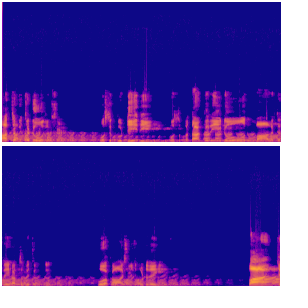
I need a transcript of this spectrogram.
ਹੱਥ ਵਿੱਚ ਡੋਰ ਉਸ ਗੁੱਡੀ ਦੀ, ਉਸ ਪਤੰਗ ਦੀ ਡੋਰ ਬਾਲਕ ਦੇ ਹੱਥ ਵਿੱਚ ਹੁੰਦੀ। ਉਹ ਆਕਾਸ਼ ਵਿੱਚ ਉੱਡ ਰਹੀ। ਪੰਜ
